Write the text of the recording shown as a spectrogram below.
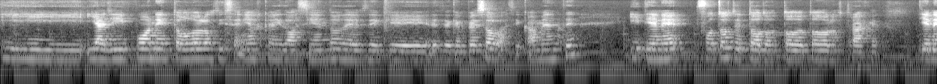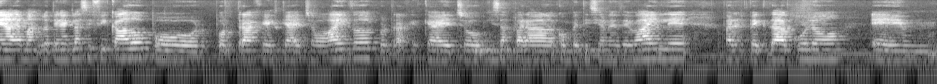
y, y, allí pone todos los diseños que ha ido haciendo desde que, desde que empezó básicamente y tiene fotos de todo, todo, todos los trajes. Tiene además, lo tiene clasificado por, por trajes que ha hecho idols, por trajes que ha hecho quizás para competiciones de baile, para espectáculo. Em,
